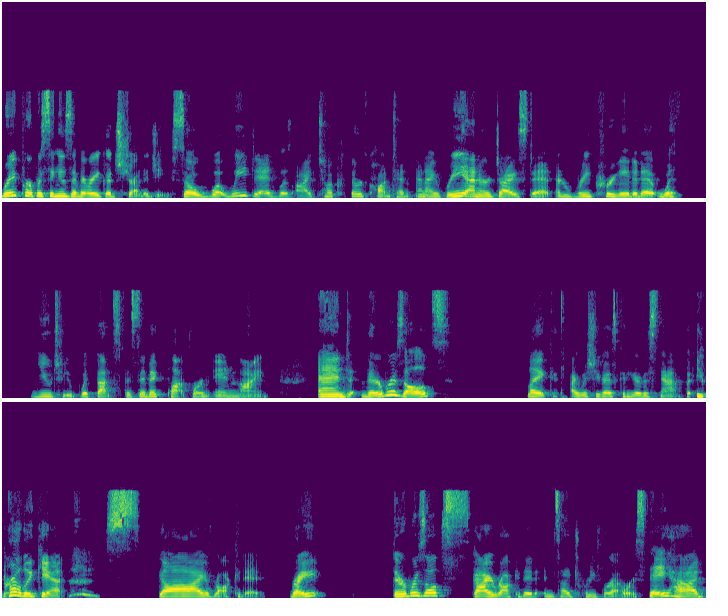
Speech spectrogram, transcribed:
repurposing is a very good strategy. So, what we did was I took their content and I re energized it and recreated it with YouTube, with that specific platform in mind. And their results, like, I wish you guys could hear the snap, but you probably can't skyrocketed, right? Their results skyrocketed inside 24 hours. They had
